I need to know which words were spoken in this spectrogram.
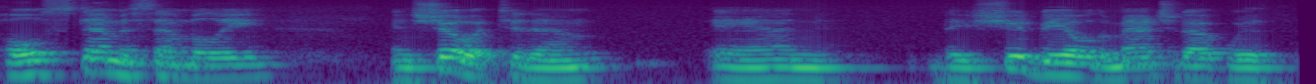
whole stem assembly and show it to them and they should be able to match it up with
